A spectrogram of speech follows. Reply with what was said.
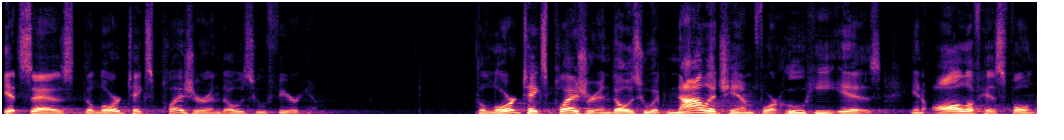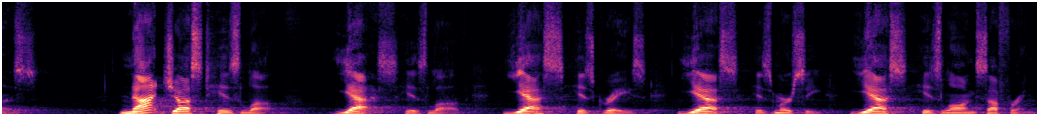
it says, The Lord takes pleasure in those who fear him. The Lord takes pleasure in those who acknowledge him for who he is in all of his fullness, not just his love. Yes, his love. Yes, his grace. Yes, his mercy. Yes, his long suffering.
